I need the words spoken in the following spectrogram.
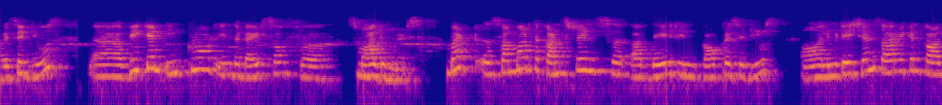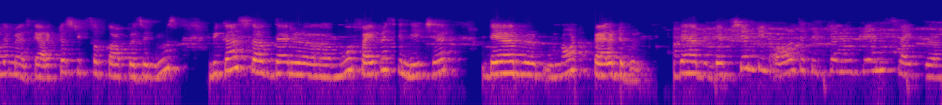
residues, uh, we can include in the diets of uh, small ruminants. But uh, some are the constraints uh, are there in crop residues uh, limitations or we can call them as characteristics of crop residues because of their uh, more fibrous in nature they are not palatable. They are deficient in all the critical nutrients like uh,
